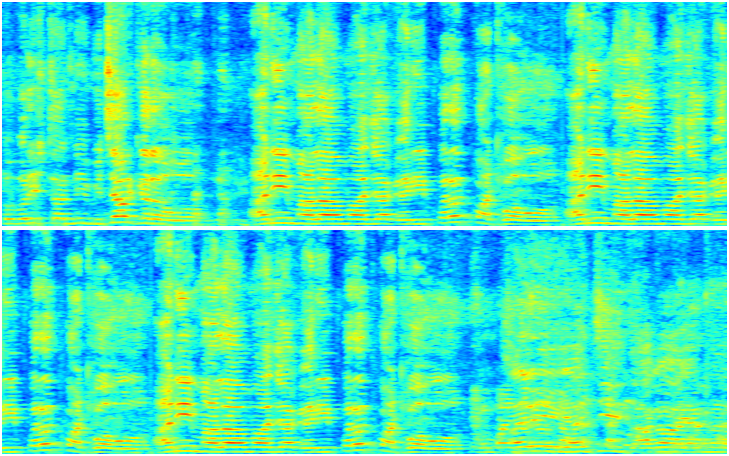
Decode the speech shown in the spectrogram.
तर वरिष्ठांनी विचार करावं आणि मला माझ्या घरी परत पाठवावं आणि मला माझ्या घरी परत पाठवावं आणि मला माझ्या घरी परत पाठवावं. अरे यांची जागा यांना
